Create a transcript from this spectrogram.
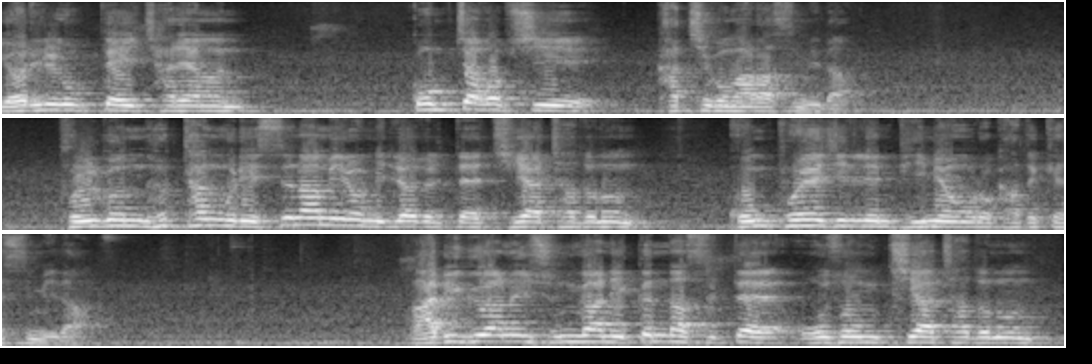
17대의 차량은 꼼짝없이 갇히고 말았습니다. 붉은 흙탕물이 쓰나미로 밀려들 때 지하차도는 공포에 질린 비명으로 가득했습니다. 아비규환의 순간이 끝났을 때 오송 지하차도는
